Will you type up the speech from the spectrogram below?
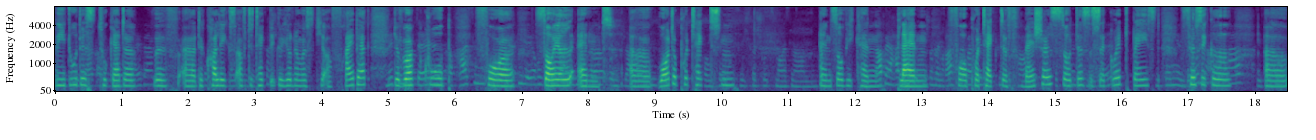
We do this together with uh, the colleagues of the Technical University of Freiberg, the work group for soil and uh, water protection, and so we can plan for protective measures. So this is a grid-based physical uh,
